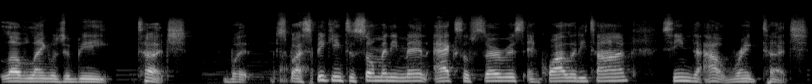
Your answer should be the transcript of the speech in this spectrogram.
love language would be touch, but just by speaking to so many men, acts of service and quality time seem to outrank touch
